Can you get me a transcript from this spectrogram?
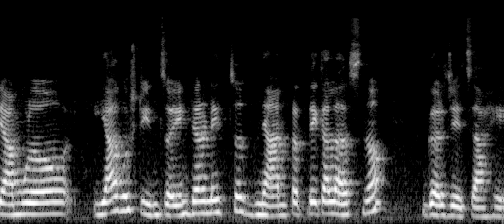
त्यामुळं या गोष्टींचं इंटरनेटचं ज्ञान प्रत्येकाला असणं गरजेचं आहे.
